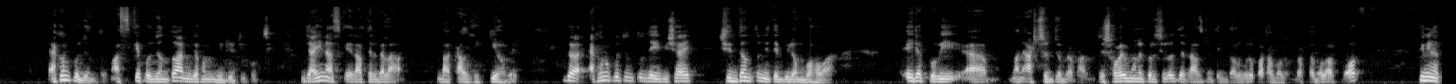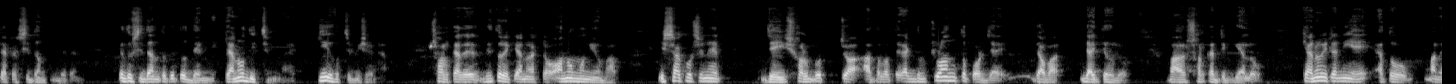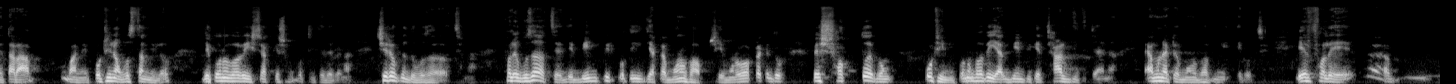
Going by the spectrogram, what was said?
এখন পর্যন্ত, আজকে পর্যন্ত আমি যখন ভিডিওটি করছি, জানি না আজকে রাতের বেলা বা কালকে কি হবে। কিন্তু এখনও পর্যন্ত যে এই বিষয়ে সিদ্ধান্ত নিতে বিলম্ব হওয়া, এটা খুবই মানে আশ্চর্য ব্যাপার। যে সবাই মনে করেছিল যে রাজনৈতিক দলগুলো কথা বলা কথা বলার পর তিনি হয়তো একটা সিদ্ধান্ত দেবেন। কিন্তু সিদ্ধান্ত কিন্তু দেননি। কেন দিচ্ছেন না? কি হচ্ছে বিষয়টা? সরকারের ভিতরে কেন একটা অনমনীয় ভাব? ইশাক হোসেনের যেই সর্বোচ্চ আদালতের একদম চূড়ান্ত পর্যায়ে যাওয়া, যাইতে হলো বা সরকার যে গেল, কেন এটা নিয়ে এত মানে তারা মানে কঠিন অবস্থান নিল যে কোনোভাবে ইশাককে শপথ নিতে দেবে না, সেটাও কিন্তু বোঝা যাচ্ছে না। ফলে বোঝা যাচ্ছে যে বিএনপির প্রতি যে একটা মনোভাব, সেই মনোভাবটা কিন্তু বেশ শক্ত এবং কঠিন, কোনোভাবেই আর বিএনপিকে ছাড় দিতে চায় না, এমন একটা মনোভাব নিয়ে এগোচ্ছে। এর ফলে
